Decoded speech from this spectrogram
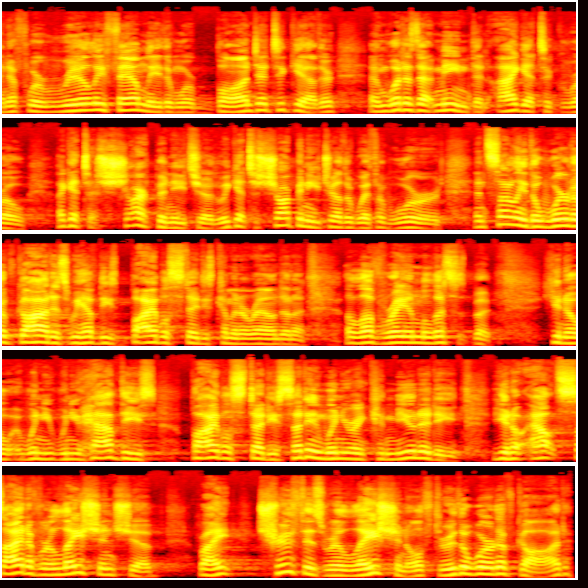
And if we're really family, then we're bonded together. And what does that mean? Then I get to grow. I get to sharpen each other. We get to sharpen each other with a word. And suddenly, the word of God, is we have these Bible studies coming around, and I, I love Ray and Melissa's, but you know, when you when you have these Bible studies, suddenly when you're in community, you know, outside of relationship, right? Truth is relational through the word of God.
